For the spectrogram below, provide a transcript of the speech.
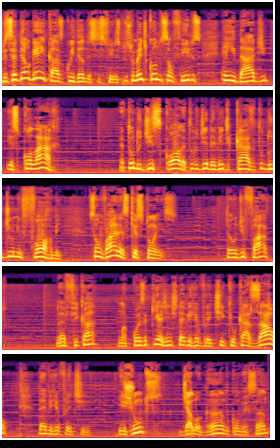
Precisa ter alguém em casa cuidando desses filhos, principalmente quando são filhos em idade escolar. É todo dia escola, é todo dia dever de casa, todo dia uniforme. São várias questões. Então, de fato, né, fica uma coisa que a gente deve refletir, que o casal deve refletir. E juntos, dialogando, conversando,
